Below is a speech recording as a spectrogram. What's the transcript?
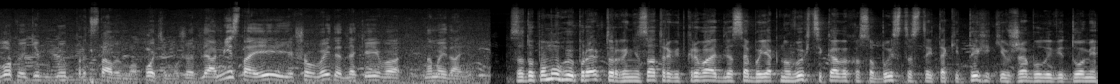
блоку, які ми представимо потім уже для міста, і якщо вийде для Києва на майдані. За допомогою проекту організатори відкривають для себе як нових цікавих особистостей, так і тих, які вже були відомі,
